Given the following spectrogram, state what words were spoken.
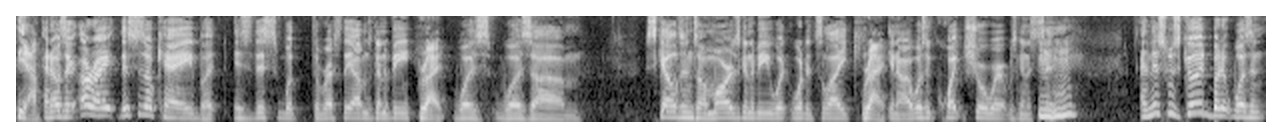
Yeah. and I was like, all right, this is okay, but is this what the rest of the album's gonna be? Right. Was was um, Skeletons on Mars gonna be what what it's like? Right. Mm-hmm. You know, I wasn't quite sure where it was gonna sit, and this was good, but it wasn't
